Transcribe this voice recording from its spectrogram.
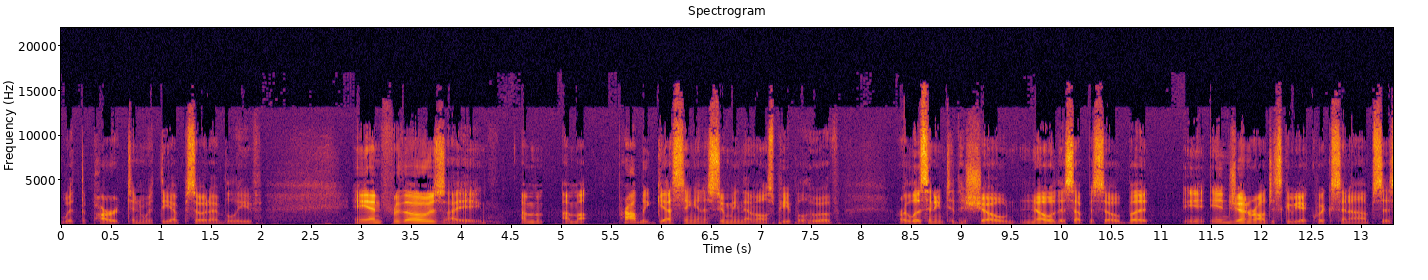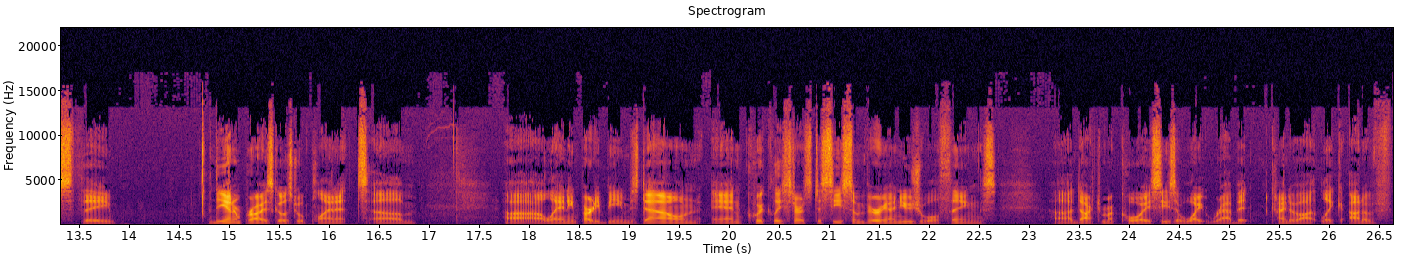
with the part and with the episode, I believe. And for those, I I'm I'm probably guessing and assuming that most people who have are listening to the show know this episode, but in, general, I'll just give you a quick synopsis. They the Enterprise goes to a planet. Um, uh, a landing party beams down and quickly starts to see some very unusual things. Uh, Dr. McCoy sees a white rabbit, kind of out, like out of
